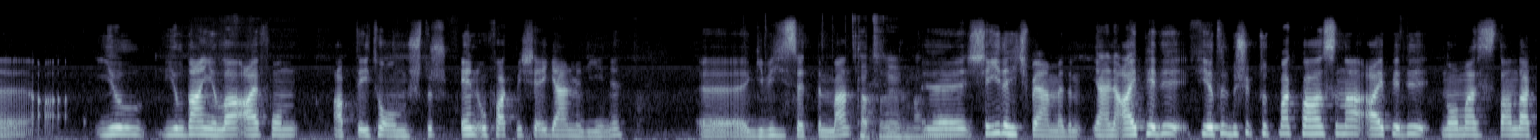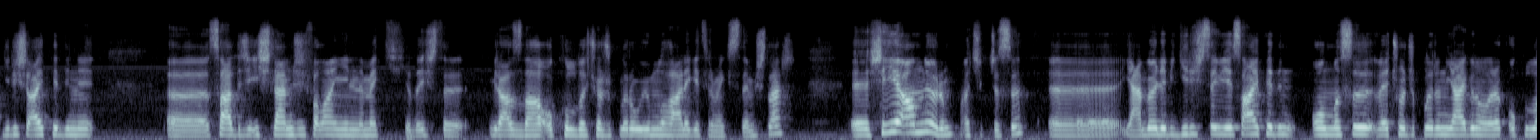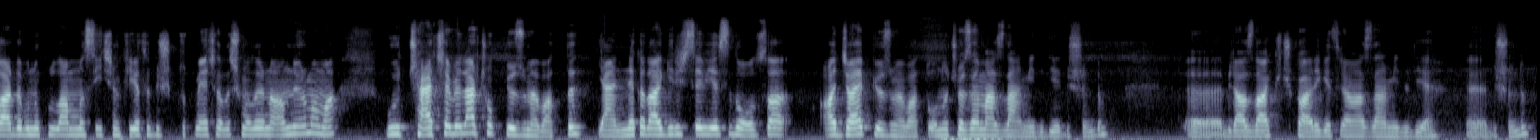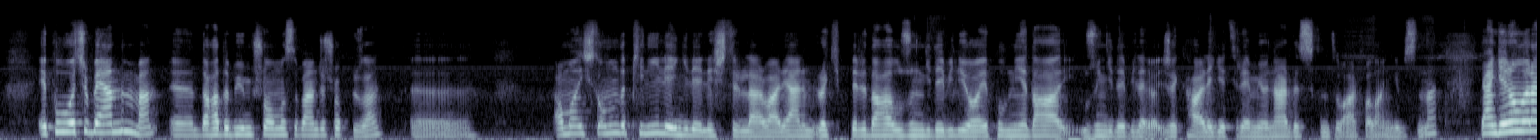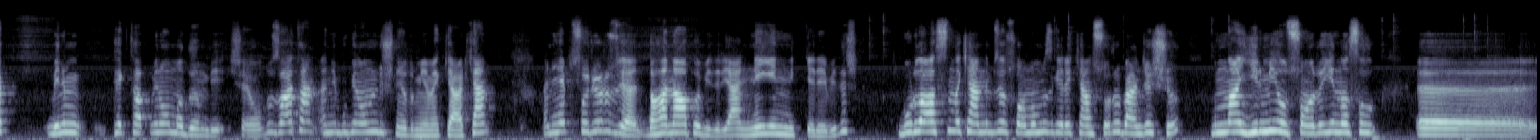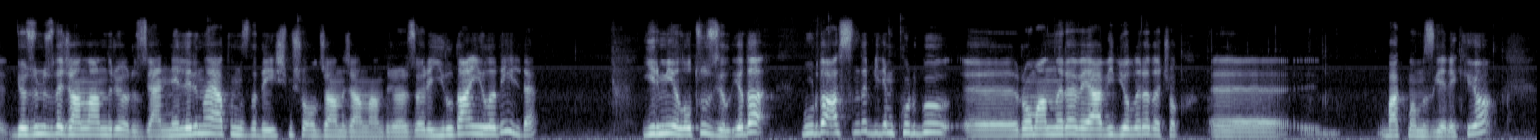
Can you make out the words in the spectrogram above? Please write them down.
yıl yıldan yıla iPhone update'i olmuştur. En ufak bir şey gelmedi yeni e, gibi hissettim ben. Katılıyorum ben. Ee, şeyi de hiç beğenmedim. Yani iPad'i fiyatı düşük tutmak pahasına iPad'i normal standart giriş iPad'ini e, sadece işlemci falan yenilemek ya da işte biraz daha okulda çocuklara uyumlu hale getirmek istemişler. Ee, şeyi anlıyorum açıkçası. Ee, yani böyle bir giriş seviyesi iPad'in olması ve çocukların yaygın olarak okullarda bunu kullanması için fiyatı düşük tutmaya çalışmalarını anlıyorum ama bu çerçeveler çok gözüme battı. Yani ne kadar giriş seviyesi de olsa acayip gözüme battı. Onu çözemezler miydi diye düşündüm. Ee, biraz daha küçük hale getiremezler miydi diye e, düşündüm. Apple Watch'ı beğendim ben. Ee, daha da büyümüş olması bence çok güzel. Ama işte onun da piliyle ilgili eleştiriler var. Yani rakipleri daha uzun gidebiliyor. Apple niye daha uzun gidebilecek hale getiremiyor? Nerede sıkıntı var falan gibisinden. Yani genel olarak benim pek tatmin olmadığım bir şey oldu. Zaten hani bugün onu düşünüyordum yemek yerken. Hani hep soruyoruz ya daha ne yapabilir? Yani ne yenilik gelebilir? Burada aslında kendimize sormamız gereken soru bence şu. Bundan 20 yıl sonrayı nasıl e, gözümüzde canlandırıyoruz? Yani nelerin hayatımızda değişmiş olacağını canlandırıyoruz. Öyle yıldan yıla değil de 20 yıl, 30 yıl ya da burada aslında bilim kurgu e, romanlara veya videolara da çok e, bakmamız gerekiyor.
